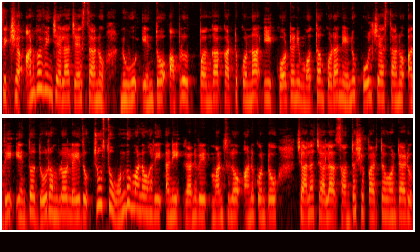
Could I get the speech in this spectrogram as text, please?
శిక్ష అనుభవించేలా చేస్తాను. నువ్వు ఎంతో అపరూపంగా కట్టుకున్న ఈ కోటని మొత్తం కూడా నేను కూల్చేస్తాను. అది ఎంతో దూరంలో లేదు. చూస్తూ ఉండు మనోహరి అని రణవీర్ మనసులో అనుకుంటూ చాలా చాలా సంతోషపడుతూ ఉంటాడు.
